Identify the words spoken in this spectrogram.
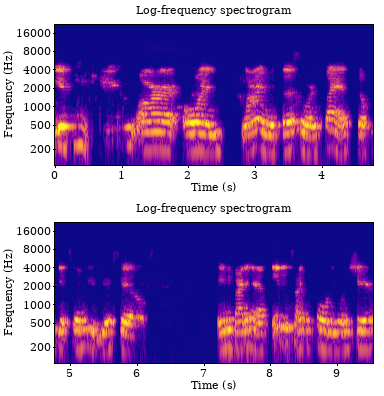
If you are on line with us or in class, don't forget to unmute yourselves. Anybody have any type of poem you want to share?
